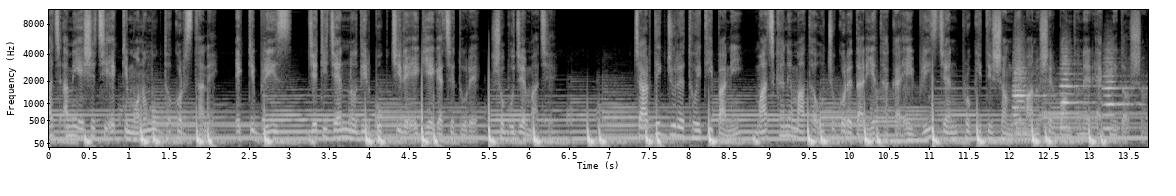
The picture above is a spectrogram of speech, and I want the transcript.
আজ আমি এসেছি একটি মনোমুগ্ধকর স্থানে, একটি ব্রিজ যেটি জেন নদীর বুক চিরে এগিয়ে গেছে দূরে, সবুজের মাঝে। চারদিক জুড়ে থৈথি পানি, মাঝখানে মাথা উঁচু করে দাঁড়িয়ে থাকা এই ব্রিজ যেন প্রকৃতির সঙ্গে মানুষের বন্ধনের এক নিদর্শন।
